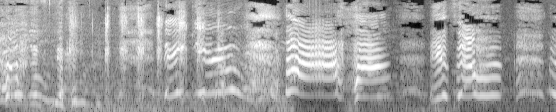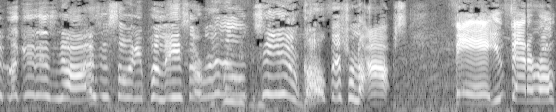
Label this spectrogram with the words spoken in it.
Thank you. you too look at this y'all. There's just so many police around. Chill goldfish from the ops. Fed. You federal.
